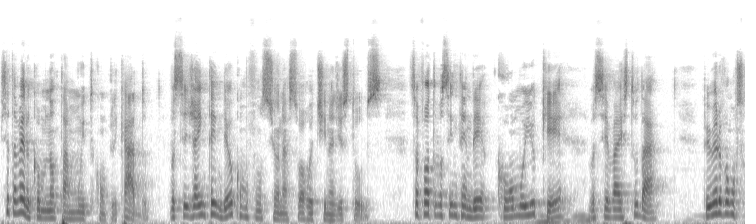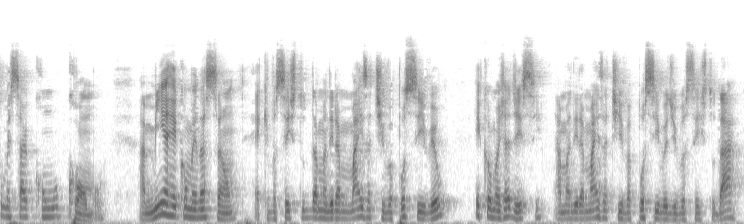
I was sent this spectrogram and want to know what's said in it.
Você está vendo como não está muito complicado? Você já entendeu como funciona a sua rotina de estudos. Só falta você entender como e o que você vai estudar. Primeiro vamos começar com o como. A minha recomendação é que você estude da maneira mais ativa possível. E como eu já disse, a maneira mais ativa possível de você estudar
